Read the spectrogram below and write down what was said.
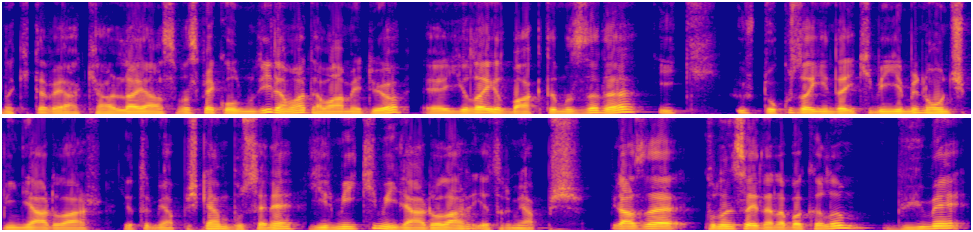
nakite veya karla yansıması pek olumlu değil ama devam ediyor. E, yıla yıl baktığımızda da ilk 3-9 ayında 2020'nin 13 milyar dolar yatırım yapmışken bu sene 22 milyar dolar yatırım yapmış. Biraz da kullanıcı sayılarına bakalım. Büyüme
